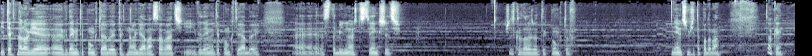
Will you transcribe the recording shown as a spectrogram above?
I technologię, e, wydajemy te punkty, aby technologię awansować i wydajemy te punkty, aby e, stabilność zwiększyć. Wszystko zależy od tych punktów. Nie wiem, czy mi się to podoba. Okej. Eee,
